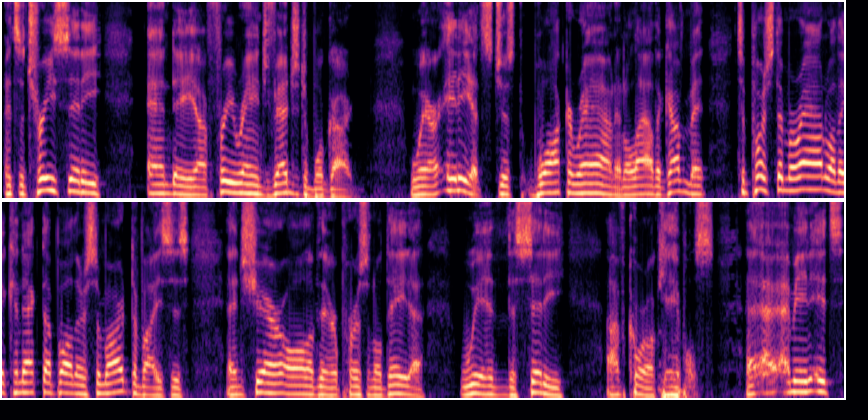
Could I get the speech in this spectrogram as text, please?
It's a tree city and a uh, free range vegetable garden where idiots just walk around and allow the government to push them around while they connect up all their smart devices and share all of their personal data with the city of Coral Gables. I, I mean, it's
